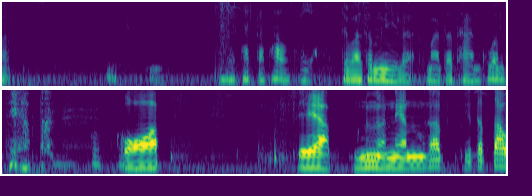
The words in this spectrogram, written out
ครับเอาไปผัดกะเพราเสีย แต่ว่าซ้ำนี่แหละมาตรฐานความแซ่บ กรอบแซ่บเนื้อแน่นครับเห็ดตับเต้า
